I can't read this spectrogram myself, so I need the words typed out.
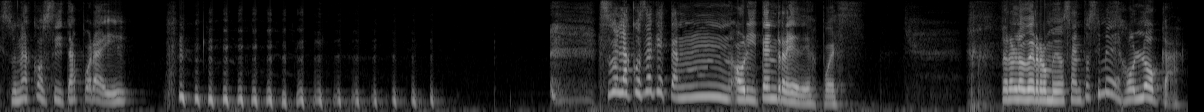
hizo unas cositas por ahí. Esas son las cosas que están ahorita en redes, pues. Pero lo de Romeo Santos sí me dejó loca.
